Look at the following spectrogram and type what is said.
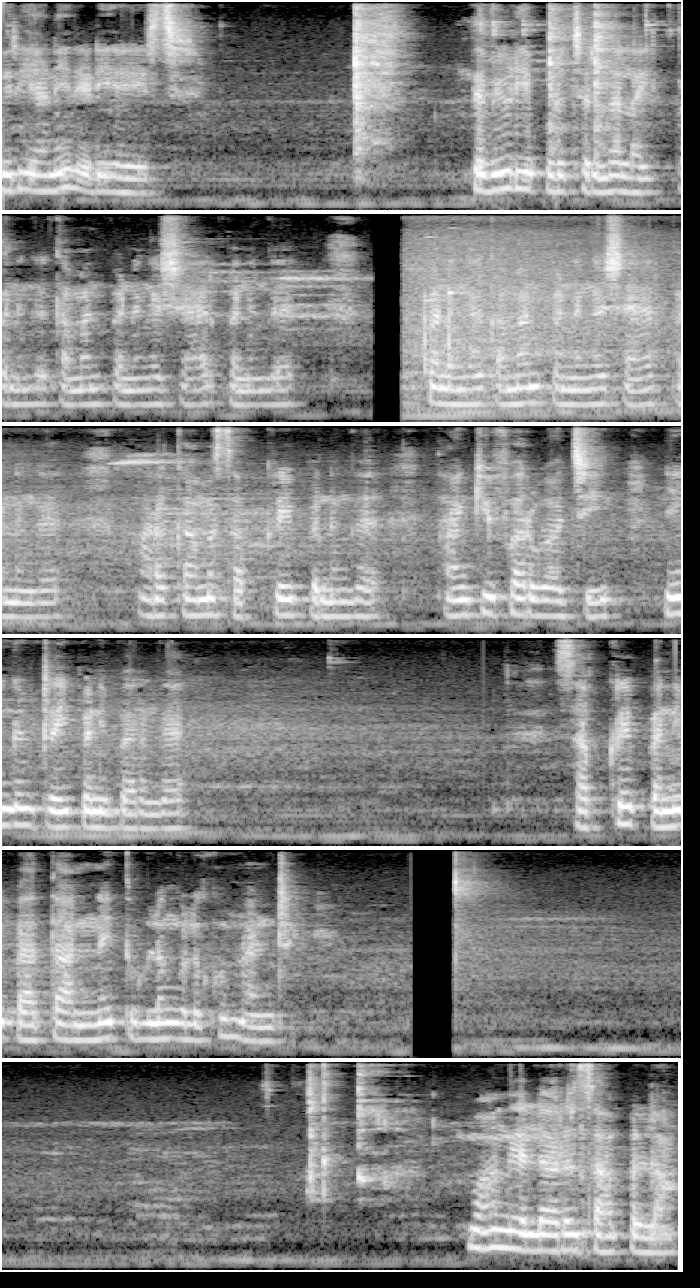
பிரியாணி ரெடி ஆயிடுச்சு. இந்த வீடியோ பிடிச்சிருந்தா லைக் பண்ணுங்கள் கமெண்ட் பண்ணுங்கள் ஷேர் பண்ணுங்கள் பண்ணுங்கள் கமெண்ட் பண்ணுங்கள் ஷேர் பண்ணுங்கள் மறக்காமல் சப்ஸ்கிரைப் பண்ணுங்கள் தேங்க்யூ ஃபார் வாட்சிங் நீங்கள் ட்ரை பண்ணி பாருங்கள் சப்ஸ்கிரைப் பண்ணி பார்த்த அனைத்து உள்ளங்களுக்கும் நன்றி. வாங்க எல்லாரும் சாப்பிட்லாம்.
